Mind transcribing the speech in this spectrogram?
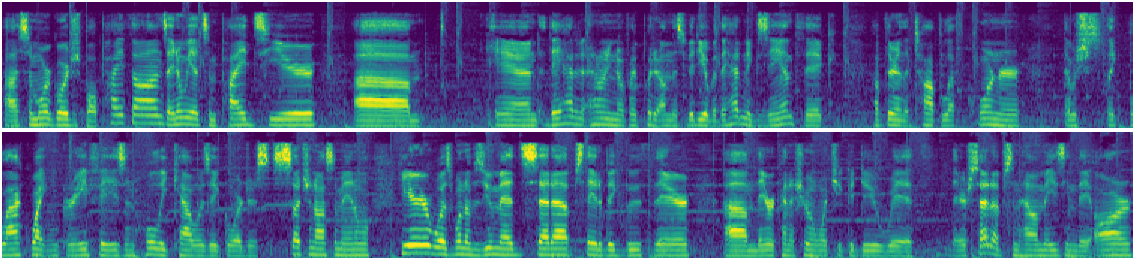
Uh, some more gorgeous ball pythons. I know we had some pieds here. Um, and they had, an, I don't even know if I put it on this video, but they had an Axanthic up there in the top left corner that was just like black, white, and gray phase, and holy cow, was it gorgeous! Such an awesome animal. Here was one of ZooMed's setups. They had a big booth there. Um, they were kind of showing what you could do with their setups and how amazing they are.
